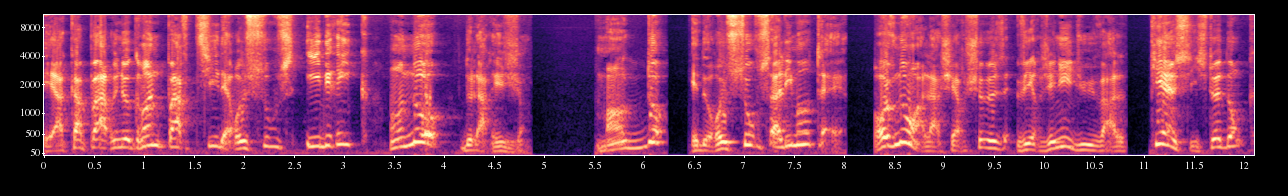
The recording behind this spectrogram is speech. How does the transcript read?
et accapare une grande partie des ressources hydriques en eau de la région. Manque d'eau et de ressources alimentaires. Revenons à la chercheuse Virginie Duval, qui insiste donc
